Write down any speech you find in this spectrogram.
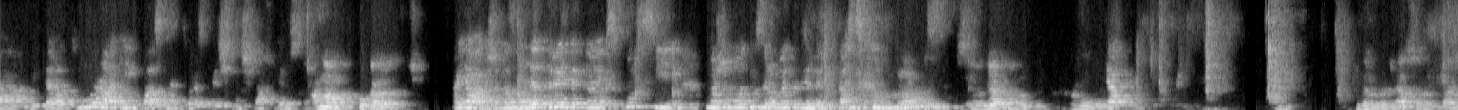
е, література і власне туристичний шлях А нам покажете? А як же? У нас буде три екскурсії, можемо одну зробити для депутатського корпусу. Все, Дякую. Дякую. Доброго дня, 41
